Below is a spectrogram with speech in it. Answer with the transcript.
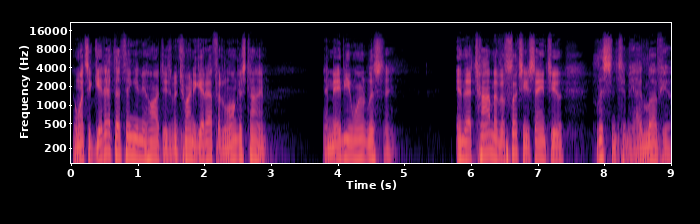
and wants to get at that thing in your heart that He's been trying to get at for the longest time, and maybe you weren't listening, in that time of affliction, He's saying to you, Listen to me, I love you.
